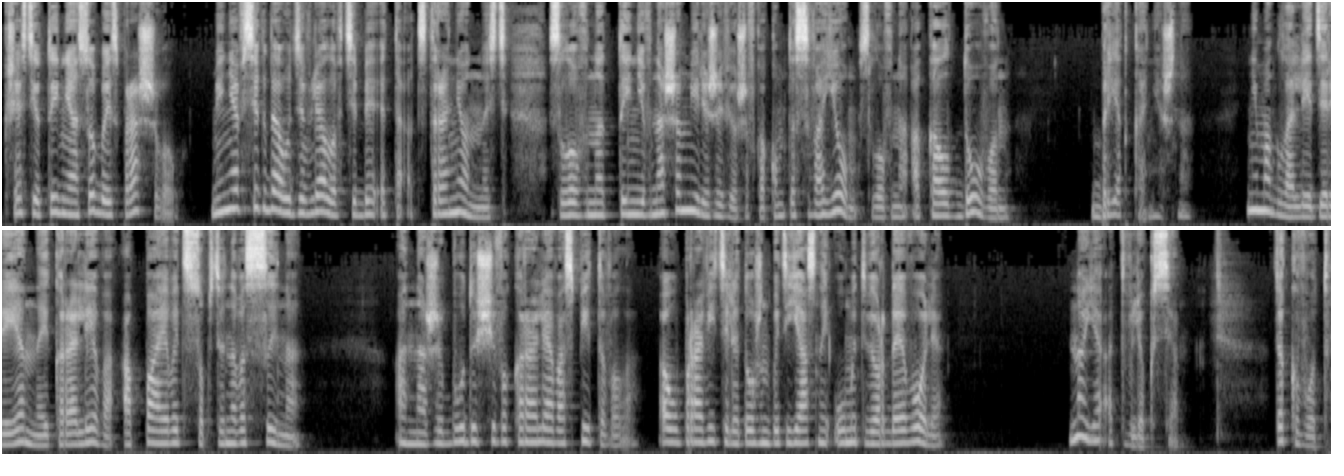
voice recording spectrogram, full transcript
К счастью, ты не особо и спрашивал. Меня всегда удивляла в тебе эта отстраненность, словно ты не в нашем мире живешь, а в каком-то своем, словно околдован. Бред, конечно. Не могла леди Риенна и королева опаивать собственного сына. Она же будущего короля воспитывала, а у правителя должен быть ясный ум и твердая воля но я отвлекся. Так вот,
